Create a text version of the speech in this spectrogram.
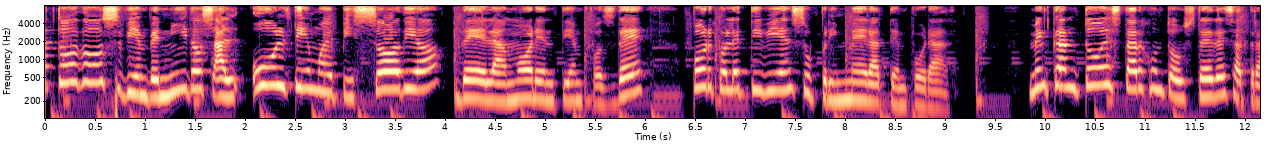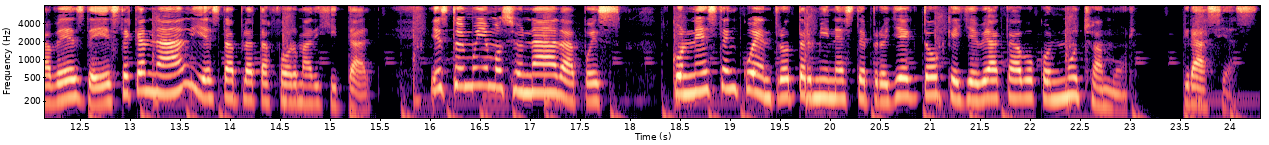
a todos, bienvenidos al último episodio de El amor en tiempos de por Colectiví en su primera temporada. Me encantó estar junto a ustedes a través de este canal y esta plataforma digital. Y estoy muy emocionada, pues con este encuentro termina este proyecto que llevé a cabo con mucho amor. Gracias.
